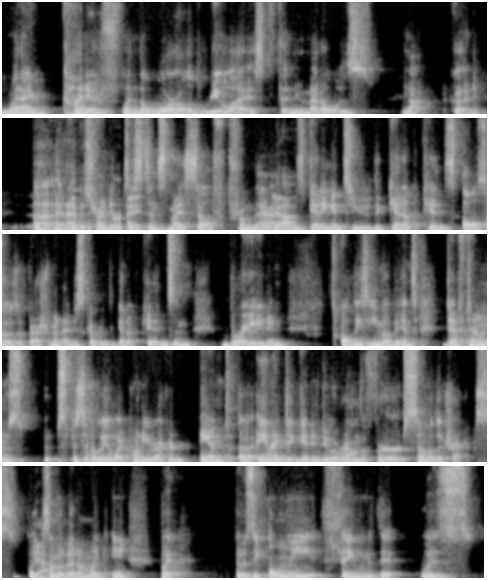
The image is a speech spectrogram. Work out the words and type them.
when I kind of when the world realized that new metal was not good. Uh, and I was trying to Right. distance myself from that. Yeah. I was getting into the Get Up Kids. Also, as a freshman, I discovered the Get Up Kids and Braid and all these emo bands. Deftones, specifically the White Pony record, and uh, and I did get into Around the Fur some of the tracks. Like Yeah. some of it, I'm like, eh, but it was the only thing that was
